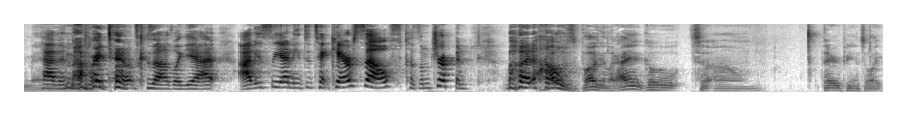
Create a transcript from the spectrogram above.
Man. having my breakdowns because I was like, yeah, I, obviously I need to take care of self because I'm tripping. But I um, was bugging. Like I didn't go to um therapy until like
